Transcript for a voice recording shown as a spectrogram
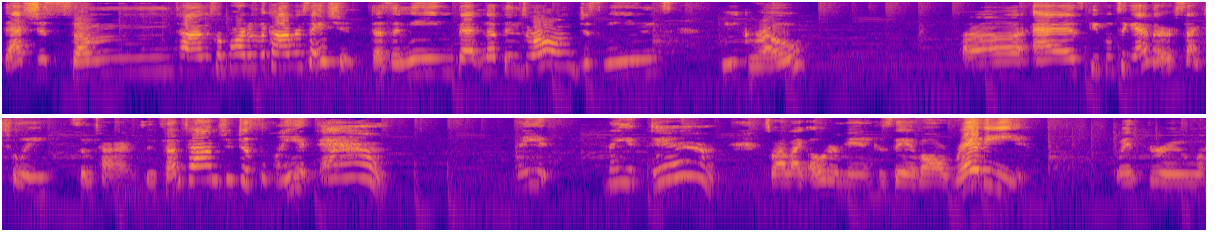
That's just sometimes a part of the conversation. Doesn't mean that nothing's wrong. Just means we grow uh, as people together sexually sometimes, and sometimes you just lay it down. Lay it, lay it down. So I like older men because they have already went through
